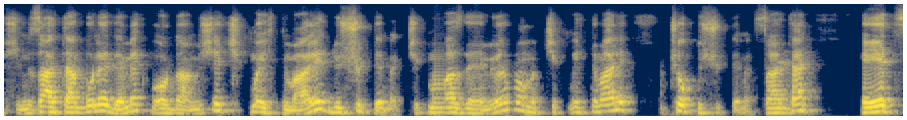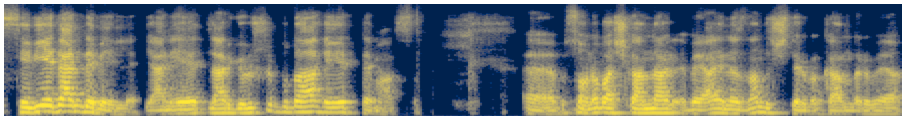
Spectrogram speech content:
Şimdi zaten bu ne demek? Oradan bir şey çıkma ihtimali düşük demek. Çıkmaz demiyorum ama çıkma ihtimali çok düşük demek. Zaten heyet seviyeden de belli. Yani heyetler görüşür. Bu daha heyet teması. Sonra başkanlar veya en azından Dışişleri Bakanları veya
